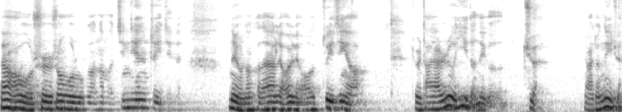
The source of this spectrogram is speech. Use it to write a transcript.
大家好，我是生活如歌。那么今天这一节内容呢，和大家聊一聊最近啊，就是大家热议的那个卷啊，就内卷。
